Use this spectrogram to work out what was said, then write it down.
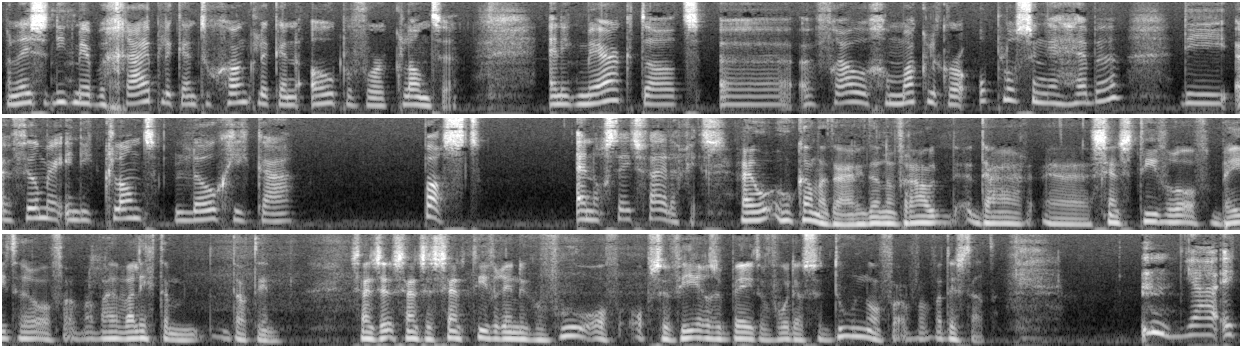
Maar dan is het niet meer begrijpelijk en toegankelijk en open voor klanten. En ik merk dat eh, vrouwen gemakkelijker oplossingen hebben die eh, veel meer in die klantlogica past. en nog steeds veilig is. Hoe, hoe kan dat eigenlijk? Dat een vrouw daar sensitiever of beter, of waar, waar ligt hem dat in? Zijn ze, zijn ze sensitiever in hun gevoel of observeren ze beter voordat ze doen? Of wa- wat is dat? Ja, ik,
